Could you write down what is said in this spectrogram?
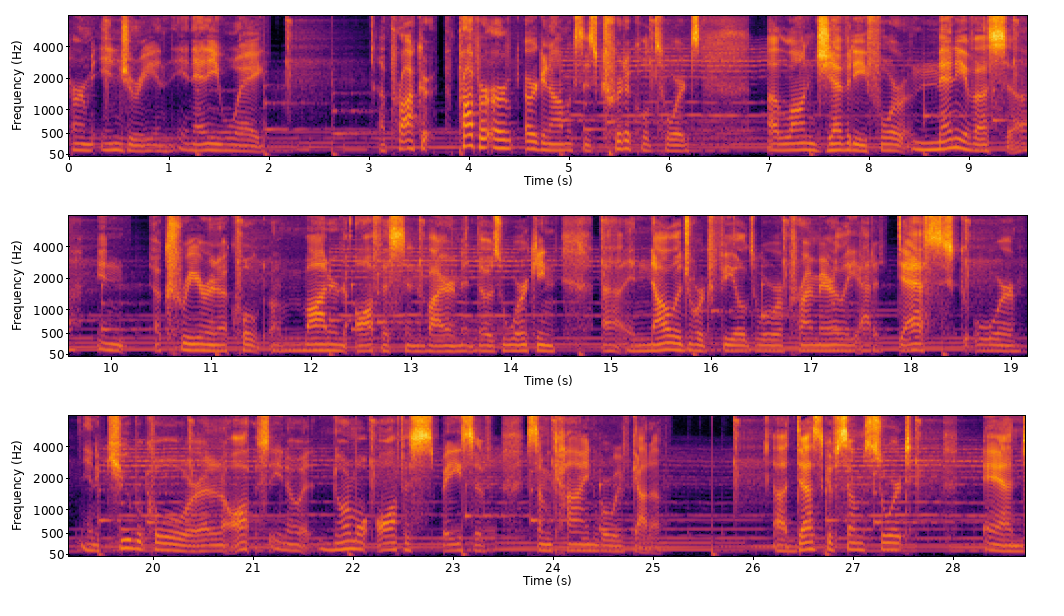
term injury in, in any way. A proper, proper ergonomics is critical towards uh, longevity for many of us uh, in a career in a quote a modern office environment those working uh, in knowledge work fields where we're primarily at a desk or in a cubicle or at an office you know a normal office space of some kind where we've got a a desk of some sort and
